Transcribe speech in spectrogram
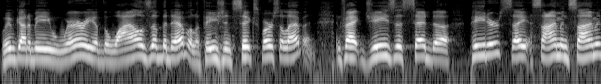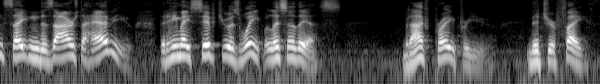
We've got to be wary of the wiles of the devil. Ephesians 6 verse 11. In fact, Jesus said to Peter, say Simon, Simon, Satan desires to have you, that he may sift you as wheat. But listen to this. But I've prayed for you that your faith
